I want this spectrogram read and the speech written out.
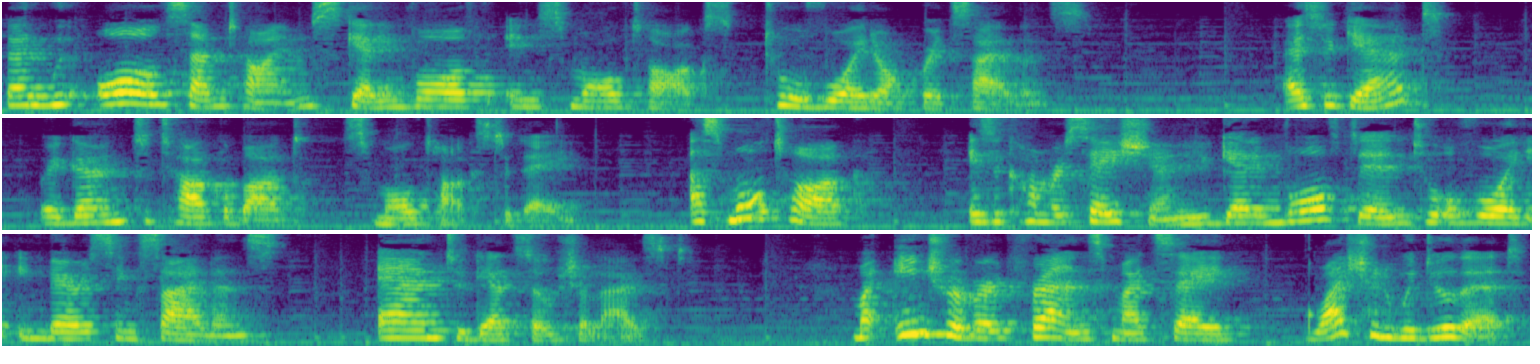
that we all sometimes get involved in small talks to avoid awkward silence. As you get, we're going to talk about small talks today. A small talk is a conversation you get involved in to avoid embarrassing silence and to get socialized. My introvert friends might say, Why should we do that?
